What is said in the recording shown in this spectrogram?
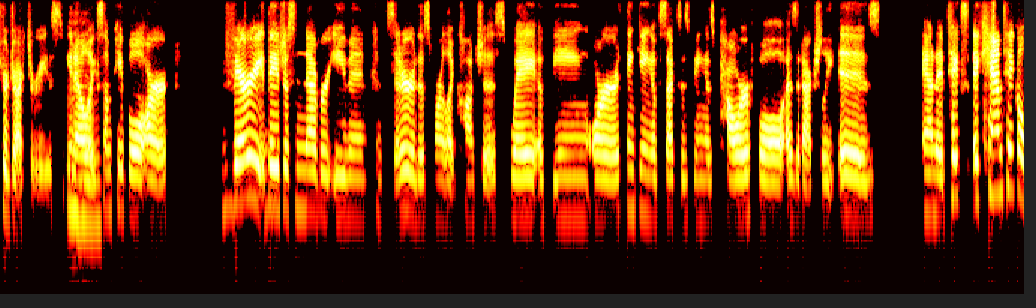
trajectories you know? Mm-hmm. like some people are very they just never even consider this more like conscious way of being or thinking of sex as being as powerful as it actually is and it takes it can take a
